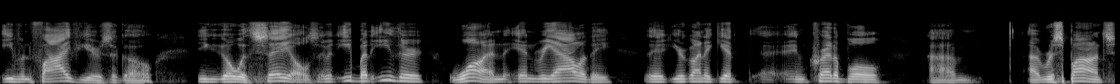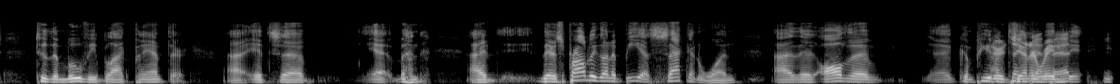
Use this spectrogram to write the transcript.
even five years ago you can go with sales but either one in reality that you're going to get uh, incredible um, uh, response to the movie black panther uh, it's uh, yeah, I, there's probably going to be a second one. Uh, there, all the uh, computer that generated.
